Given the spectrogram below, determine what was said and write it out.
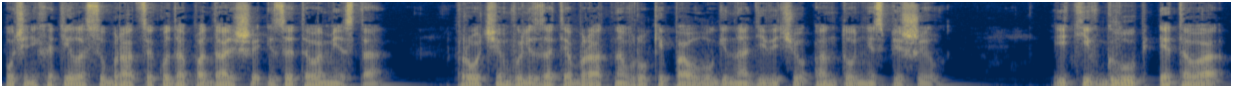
Очень хотелось убраться куда подальше из этого места. Впрочем, вылезать обратно в руки Павлу Геннадьевичу Антон не спешил. Идти вглубь этого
